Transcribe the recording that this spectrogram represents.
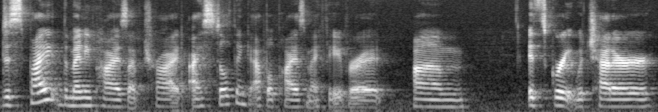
despite the many pies I've tried, I still think apple pie is my favorite. Um, it's great with cheddar.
